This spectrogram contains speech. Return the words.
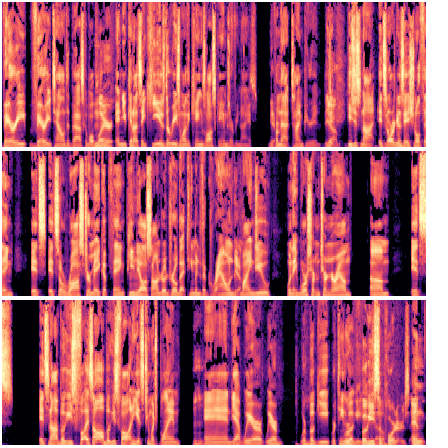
very, very talented basketball Mm-hmm. player, and you cannot say he is the reason why the Kings lost games every night Yeah. from that time period. Yeah. he's just not. It's an organizational thing. It's it's a roster makeup thing. Pete D'Alessandro drove that team into the ground, Mm-hmm. Yeah. mind you, when they were starting to turn around. Um, it's it's not Boogie's fault. It's not all Boogie's fault, and he gets too much blame. And yeah, we are we are we're Boogie. We're Team Mm-hmm. we're Boogie. Boogie so. supporters, and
